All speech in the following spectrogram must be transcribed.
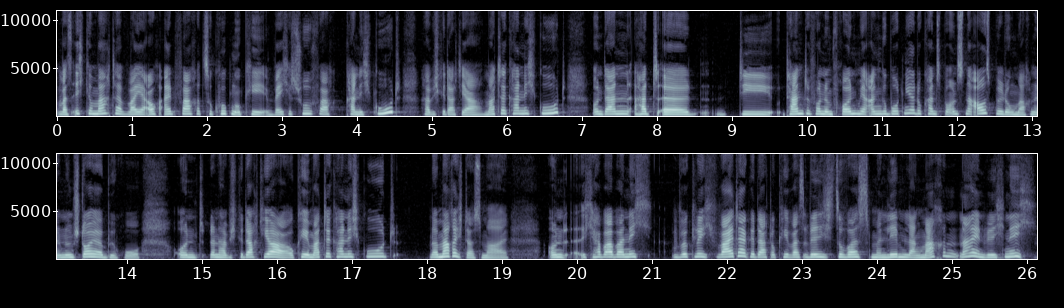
was ich gemacht habe, war ja auch einfach zu gucken, okay, welches Schulfach kann ich gut? Habe ich gedacht, ja, Mathe kann ich gut. Und dann hat äh, die Tante von einem Freund mir angeboten, ja, du kannst bei uns eine Ausbildung machen in einem Steuerbüro. Und dann habe ich gedacht, ja, okay, Mathe kann ich gut, dann mache ich das mal. Und ich habe aber nicht wirklich weitergedacht, okay, was will ich sowas mein Leben lang machen? Nein, will ich nicht.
